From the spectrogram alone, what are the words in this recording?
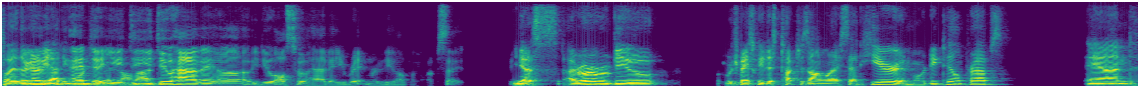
But they're going to be adding and, more. And uh, you, do, you do have a uh, you do also have a written review up on the website. Yes, I wrote a review, which basically just touches on what I said here in more detail, perhaps. And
